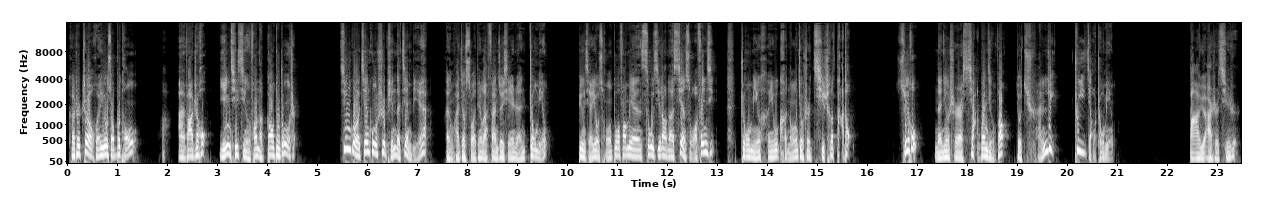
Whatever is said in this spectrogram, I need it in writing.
可是这回有所不同啊！案发之后引起警方的高度重视，经过监控视频的鉴别，很快就锁定了犯罪嫌疑人周明，并且又从多方面搜集到的线索分析，周明很有可能就是汽车大盗。随后，南京市下关警方就全力追缴周明。八月二十七日，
